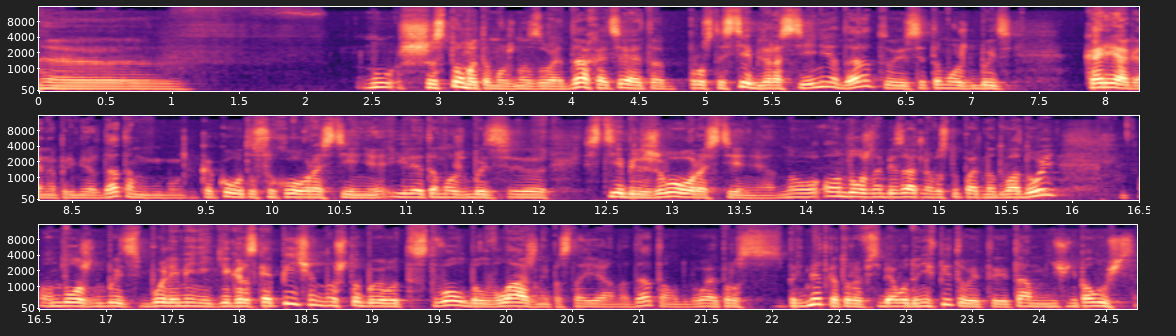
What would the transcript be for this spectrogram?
Э, ну, шестом это можно назвать, да, хотя это просто стебель растения, да, то есть это может быть коряга, например, да, там какого-то сухого растения, или это может быть э, стебель живого растения, но он должен обязательно выступать над водой, он должен быть более-менее гигроскопичен, но чтобы вот ствол был влажный постоянно, да, там вот бывает просто предмет, который в себя воду не впитывает, и там ничего не получится.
